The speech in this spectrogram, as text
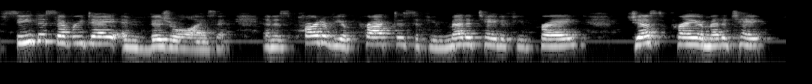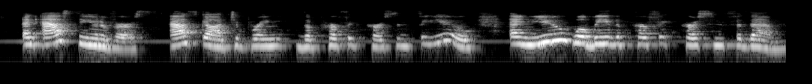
see this every day and visualize it. And as part of your practice, if you meditate, if you pray, just pray or meditate and ask the universe, ask God to bring the perfect person for you. And you will be the perfect person for them.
